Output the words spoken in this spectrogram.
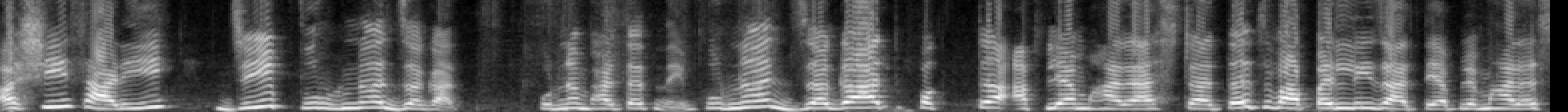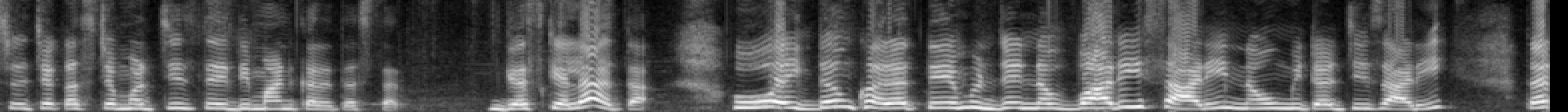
अशी साडी जी पूर्ण जगात पूर्ण भारतात नाही पूर्ण जगात फक्त आपल्या महाराष्ट्रातच वापरली जाते. आपल्या महाराष्ट्राच्या कस्टमरचीच ते डिमांड करत असतात. गेस केला आता? हो एकदम खरं ते म्हणजे नऊवारी साडी नऊ मीटरची साडी. तर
